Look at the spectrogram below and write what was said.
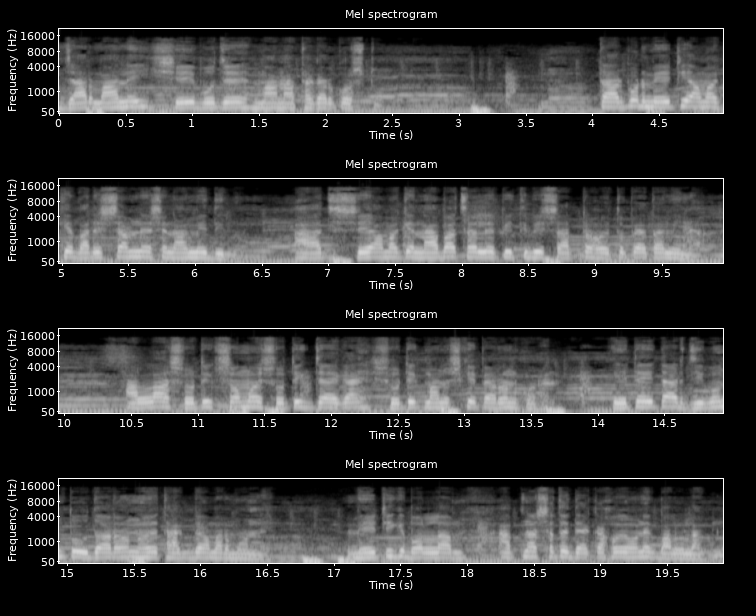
যার মা নেই, সে বোঝে মা না থাকার কষ্ট। তারপর মেয়েটি আমাকে বাড়ির সামনে এসে নামিয়ে দিল। আজ সে আমাকে না বাঁচালে পৃথিবীর সাতটা হয়তো পেতামই না। আল্লাহ সঠিক সময় সঠিক জায়গায় সঠিক মানুষকে প্রেরণ করেন। এটাই তার জীবন্ত উদাহরণ হয়ে থাকবে আমার মনে। মেয়েটিকে বললাম, আপনার সাথে দেখা হয়ে অনেক ভালো লাগল।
